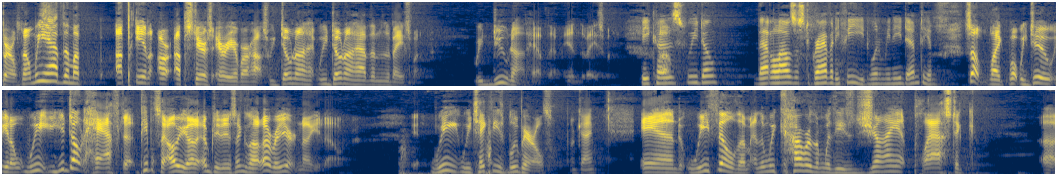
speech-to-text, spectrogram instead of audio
barrels. Now we have them up up in our upstairs area of our house. We do not we do not have them in the basement. We do not have them in the basement. Because we don't. That allows us to gravity feed when we need to empty them. So, like what we do, you know, we you don't have to. People say, "Oh, you got to empty these things out every year." No, you don't. We we take these blue barrels, okay, and we fill them, and then we cover them with these giant plastic uh,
